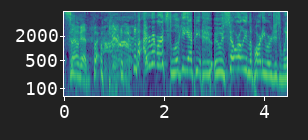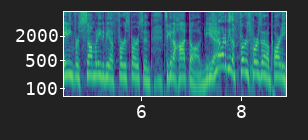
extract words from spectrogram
So good. I remember us looking at people. It was so early in the party, we were just waiting for somebody to be the first person to get a hot dog because you Yeah. don't want to be the first person at a party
